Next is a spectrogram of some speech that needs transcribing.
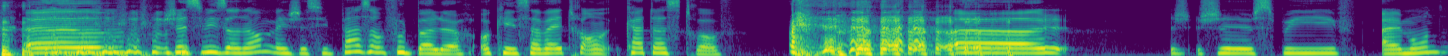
Euh, je suis un homme, mais je suis pas un footballeur. Ok, ça va être une catastrophe. Euh, je, je suis allemande.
